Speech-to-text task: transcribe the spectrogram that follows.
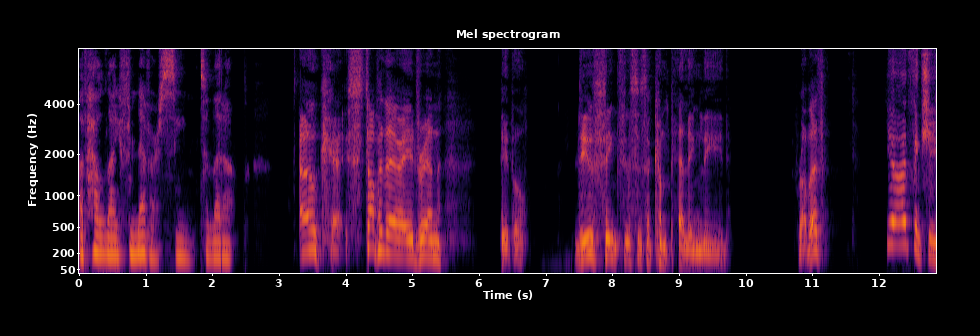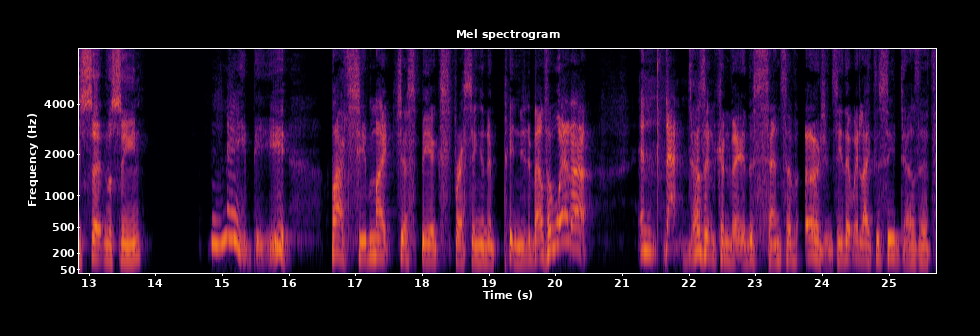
of how life never seemed to let up. Okay, stop it there, Adrian. People, do you think this is a compelling lead? Robert? yeah, I think she's setting the scene. Maybe, but she might just be expressing an opinion about the weather. And that doesn't convey the sense of urgency that we'd like to see, does it?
